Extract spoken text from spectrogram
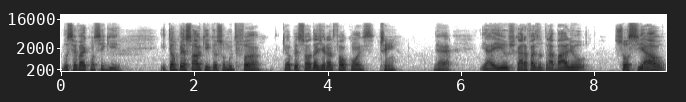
você vai conseguir. E tem um pessoal aqui que eu sou muito fã, que é o pessoal da Gerando Falcões, Sim. né? E aí os caras fazem um trabalho social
